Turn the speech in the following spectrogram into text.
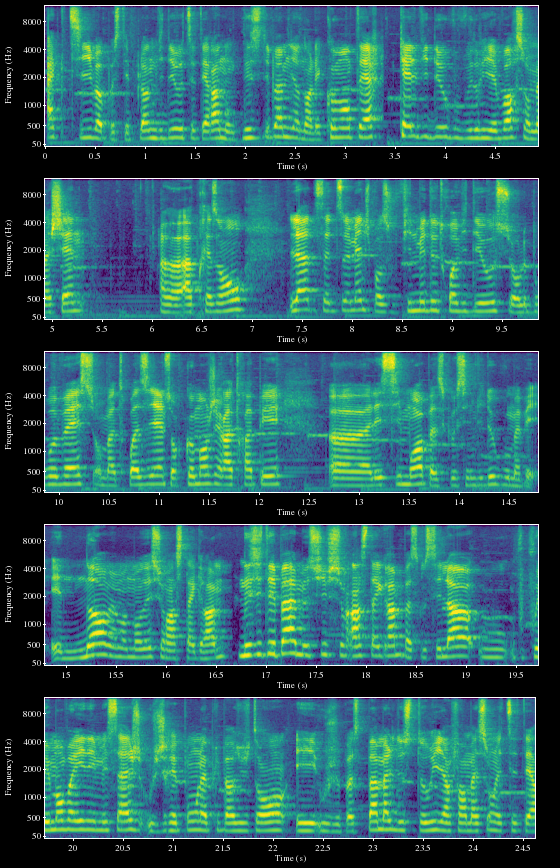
active, à poster plein de vidéos etc donc n'hésitez pas à me dire dans les commentaires quelles vidéos vous voudriez voir sur ma chaîne euh, à présent. Là, cette semaine, je pense vous filmer 2-3 vidéos sur le brevet, sur ma troisième, sur comment j'ai rattrapé euh, les 6 mois parce que c'est une vidéo que vous m'avez énormément demandé sur Instagram. N'hésitez pas à me suivre sur Instagram parce que c'est là où vous pouvez m'envoyer des messages où je réponds la plupart du temps et où je poste pas mal de stories, informations, etc.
